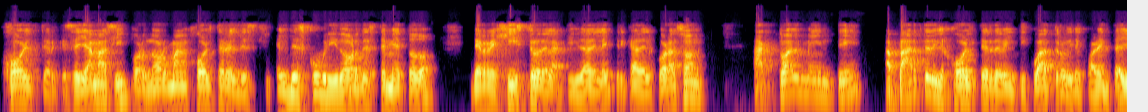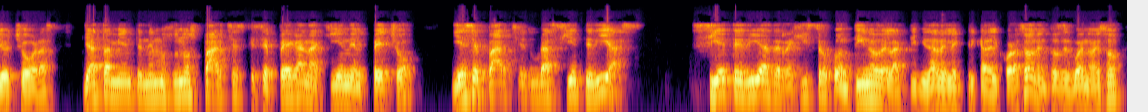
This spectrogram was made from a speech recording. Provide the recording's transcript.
Holter, que se llama así por Norman Holter, el, el descubridor de este método de registro de la actividad eléctrica del corazón. Actualmente, aparte del Holter de 24 y de 48 horas, ya también tenemos unos parches que se pegan aquí en el pecho y ese parche dura siete días, siete días de registro continuo de la actividad eléctrica del corazón. Entonces, bueno, eso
